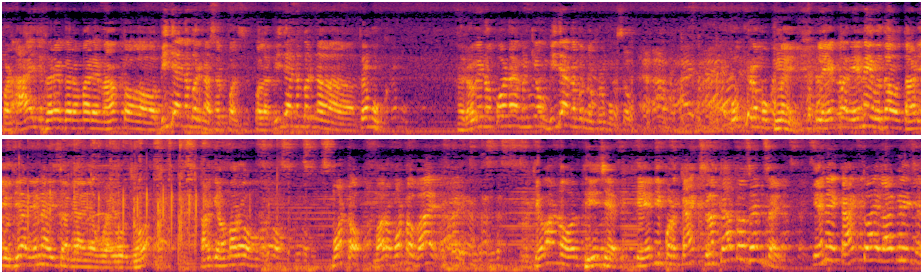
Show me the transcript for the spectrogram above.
પણ આ જ ખરેખર અમારે આમ તો બીજા નંબરના સરપંચ ઓલા બીજા નંબરના પ્રમુખ. રવિનો કોણ આવે કે હું બીજા નંબરનો પ્રમુખ છું. ઉપપ્રમુખ નહીં. એટલે એકવાર એને વધાવો તાળીઓ. ત્યારે એના હિસાબે અહીંયા હું આવ્યો છું. કારણ કે અમારો મોટો, મારો મોટો ભાઈ, કહેવાનો અર્થ એ છે કે એની પણ કાંઈક શ્રદ્ધા તો છે ને સાહેબ. એને કાંઈક તો આ લાગણી છે.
